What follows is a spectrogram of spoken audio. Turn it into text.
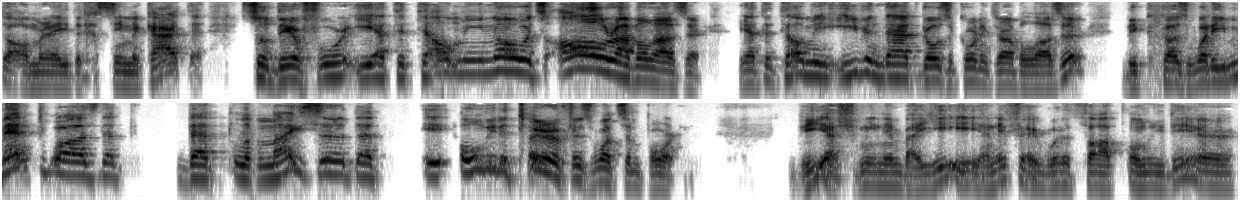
the So therefore, he had to tell me, no, it's all Rabbi Lazar. He had to tell me even that goes according to Rabbi Lazar, because what he meant was that that Lamaisa that it, only the Torah is what's important. Viyashminim bayi, and if I would have thought only there,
